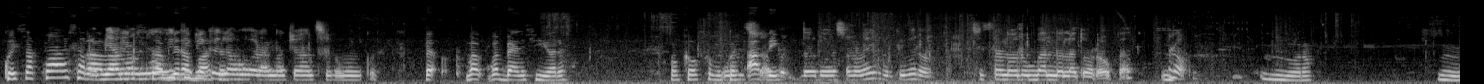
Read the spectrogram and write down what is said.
questa qua sarà la Abbiamo nostra nuovi vera tipi che base. lavorano, Gianz, comunque. Beh, Va, va bene signore. Ok, comunque, Non so apri. da dove sono venuti, però si stanno rubando la tua roba. Però Allora. Mm.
